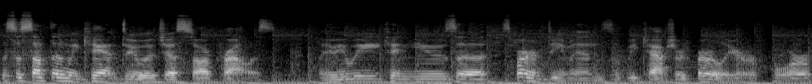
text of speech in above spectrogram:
This is something we can't do with just our prowess. Maybe we can use uh, sperm demons we captured earlier for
